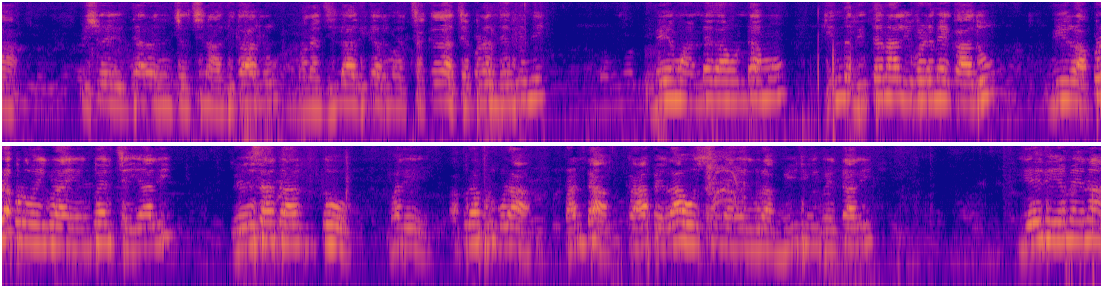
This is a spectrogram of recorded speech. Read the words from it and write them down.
విశ్వవిద్యాలయం నుంచి వచ్చిన అధికారులు మన జిల్లా అధికారులు మరి చక్కగా చెప్పడం జరిగింది. మేము అండగా ఉంటాము. కింద విత్తనాలు ఇవ్వడమే కాదు మీరు అప్పుడప్పుడు పోయి కూడా ఎంక్వైరీ చేయాలి. వ్యవసాయదారులతో మరి అప్పుడప్పుడు కూడా పంట క్రాప్ ఎలా వస్తుంది అనేది కూడా మీటింగ్లు పెట్టాలి. ఏది ఏమైనా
